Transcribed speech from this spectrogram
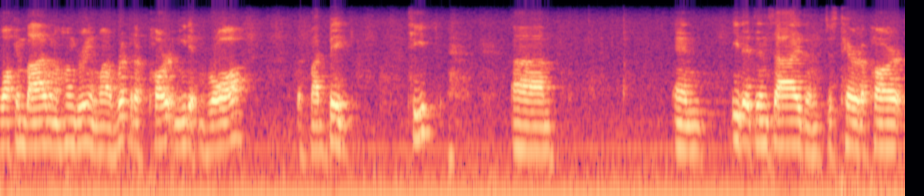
walking by when I'm hungry and want to rip it apart and eat it raw with my big teeth. Um, and eat its insides and just tear it apart.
